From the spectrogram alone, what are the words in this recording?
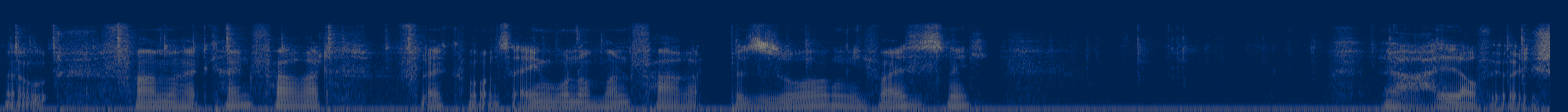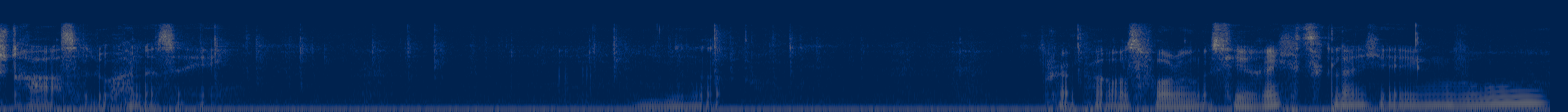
Na gut, fahren wir halt kein Fahrrad. Vielleicht können wir uns irgendwo nochmal ein Fahrrad besorgen. Ich weiß es nicht. Ja, lauf über die Straße, du Hannes, ey. So. Prep-Herausforderung ist hier rechts gleich irgendwo.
